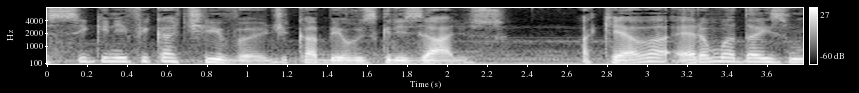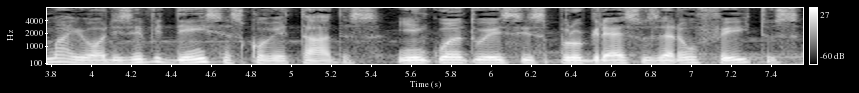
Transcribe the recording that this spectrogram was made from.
significativa de cabelos grisalhos. Aquela era uma das maiores evidências coletadas. E enquanto esses progressos eram feitos,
